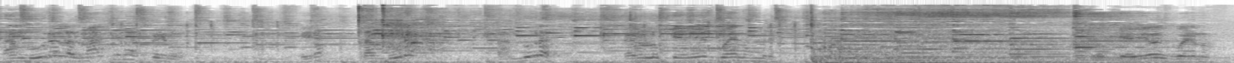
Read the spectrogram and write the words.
Tan duras las máquinas, pero. Mira, tan duras, tan duras. Pero lo que dio es bueno, hombre. Lo que dio es bueno.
